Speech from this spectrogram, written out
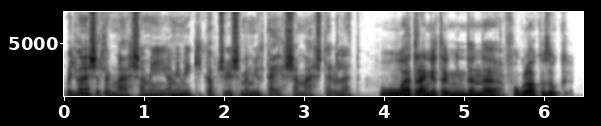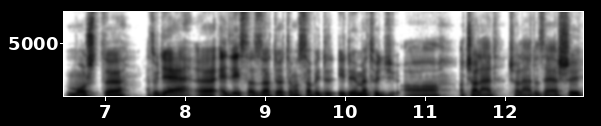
Vagy van esetleg más, ami, ami még kikapcsol, és ami mondjuk teljesen más terület? Hú, hát rengeteg mindennel foglalkozok. Most Hát ugye egyrészt azzal töltöm a szabad időmet, hogy a, a család, család az első,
